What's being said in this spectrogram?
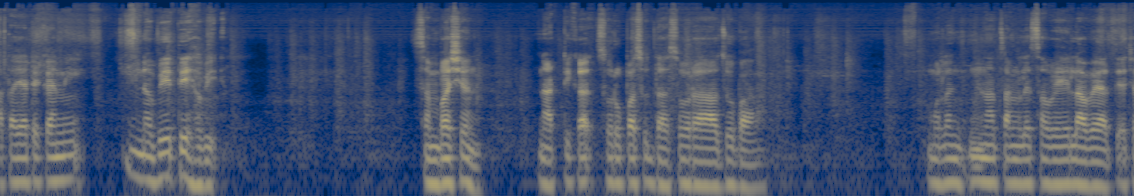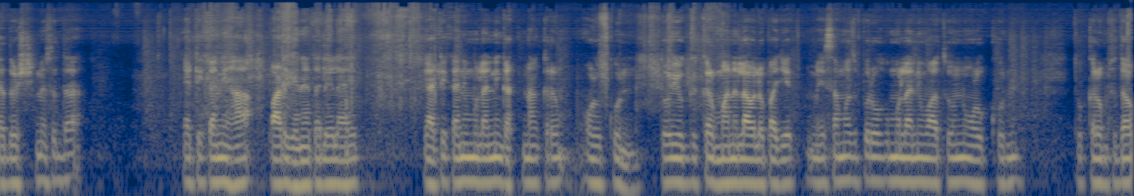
आता या ठिकाणी नवे ते हवे. संभाषण नाटिका स्वरूपातसुद्धा सोरा आजोबा मुलांना चांगल्या सवयी लाव्यात याच्या दृष्टीने सुद्धा या ठिकाणी हा पाठ घेण्यात आलेला आहे. या ठिकाणी मुलांनी घटनाक्रम ओळखून तो योग्य क्रमानं लावला पाहिजेत. म्हणजे समजपूर्वक मुलांनी वाचून ओळखून तो क्रमसुद्धा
